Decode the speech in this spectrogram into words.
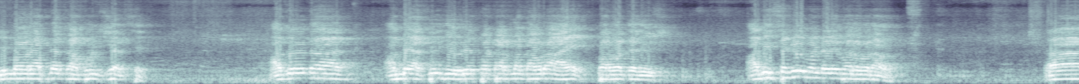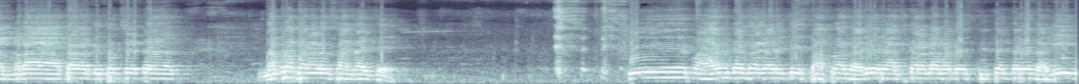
किंवा आपल्या जांभूळशी असेल. अजून आंबे अतिल जिवरे पठारला दौरा आहे परवाच्या दिवशी. आम्ही सगळी मंडळी बरोबर आहोत. अं, मला आता दीपक शेठ नम्रपणानं सांगायचे की महाविकास आघाडीची स्थापना झाली राजकारणामध्ये स्थित्यंतर झाली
